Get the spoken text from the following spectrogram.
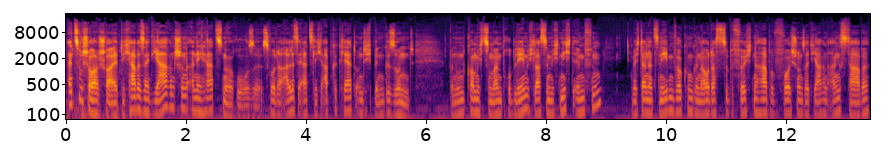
Ein Zuschauer schreibt, ich habe seit Jahren schon eine Herzneurose. Es wurde alles ärztlich abgeklärt und ich bin gesund. Aber nun komme ich zu meinem Problem, ich lasse mich nicht impfen, weil ich dann als Nebenwirkung genau das zu befürchten habe, bevor ich schon seit Jahren Angst habe,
